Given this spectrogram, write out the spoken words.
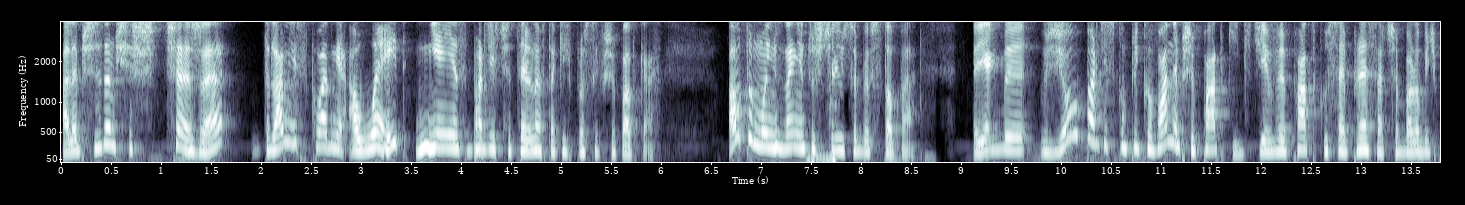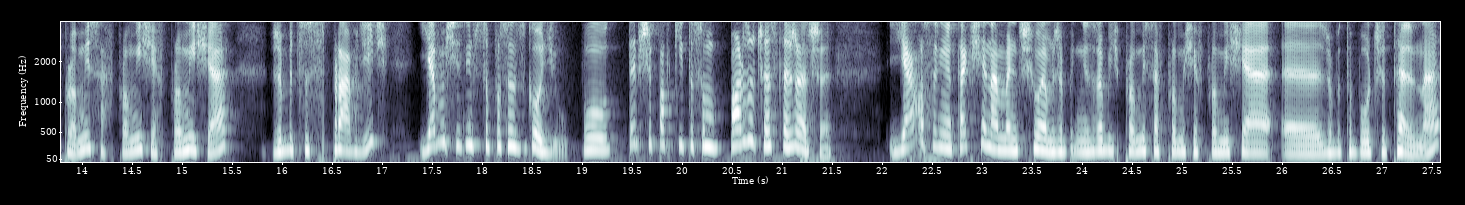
ale przyznam się szczerze, dla mnie składnia await nie jest bardziej czytelna w takich prostych przypadkach. Autor moim zdaniem tu szczelił sobie w stopę. Jakby wziął bardziej skomplikowane przypadki, gdzie w wypadku Cypressa trzeba robić promisa w promisie w promisie, żeby coś sprawdzić, ja bym się z nim 100% zgodził, bo te przypadki to są bardzo częste rzeczy. Ja ostatnio tak się namęczyłem, żeby nie zrobić promisa w promisie w promisie, e, żeby to było czytelne,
